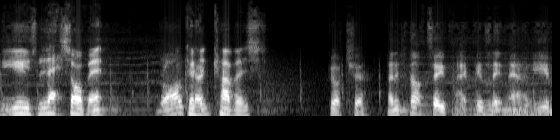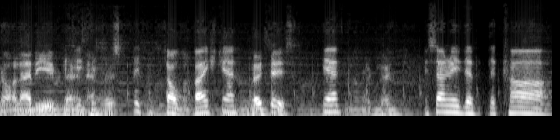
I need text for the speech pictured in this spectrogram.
you use less of it Right. because Okay. it covers. Gotcha. And it's not two pack, is it? Now you're not allowed to use that It's, now. it's, it's solvent based, yeah. it? It is. Yeah. Okay. It's only the, the car,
